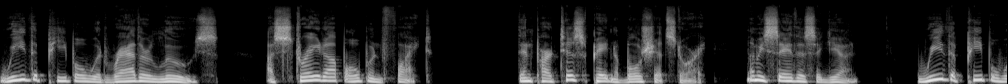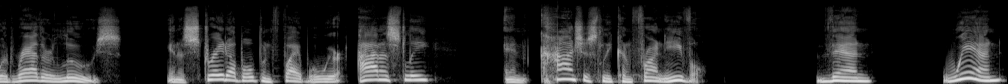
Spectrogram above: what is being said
We, the people, would rather lose a straight up open fight than participate in a bullshit story. Let me say this again. We, the people, would rather lose in a straight up open fight where we're honestly and consciously confronting evil than win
